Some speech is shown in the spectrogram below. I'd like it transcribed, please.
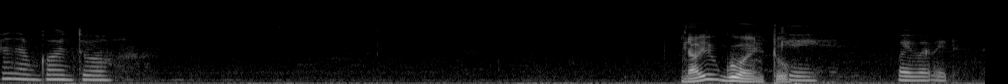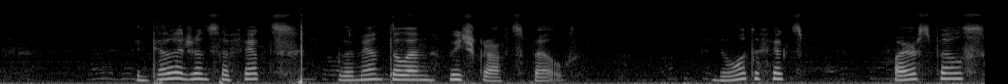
And I'm going to Are you going to? Okay. Wait, wait, wait. Intelligence affects the mental and witchcraft spells. And what affects fire spells?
